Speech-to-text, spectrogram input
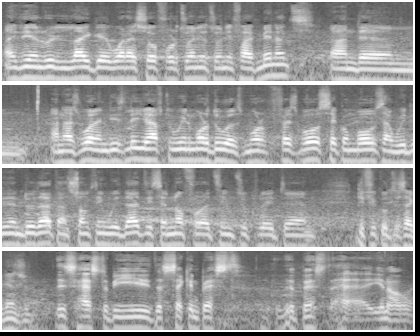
I didn't really like uh, what I saw for 20 or 25 minutes, and um, and as well in this league you have to win more duels, more first balls, second balls, and we didn't do that. And something with that is enough for a team to create um, difficulties against you. This has to be the second best. The best, uh, you know,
